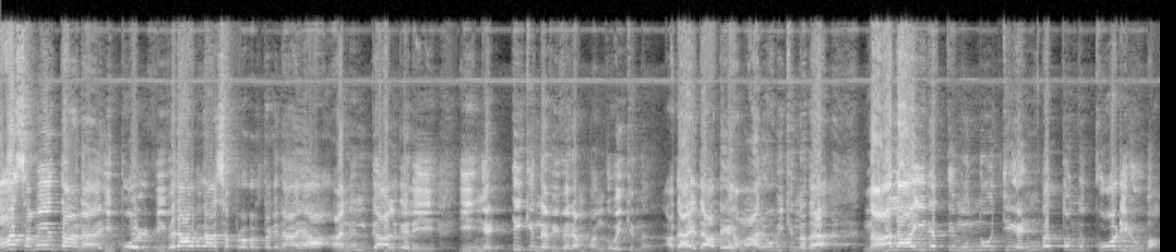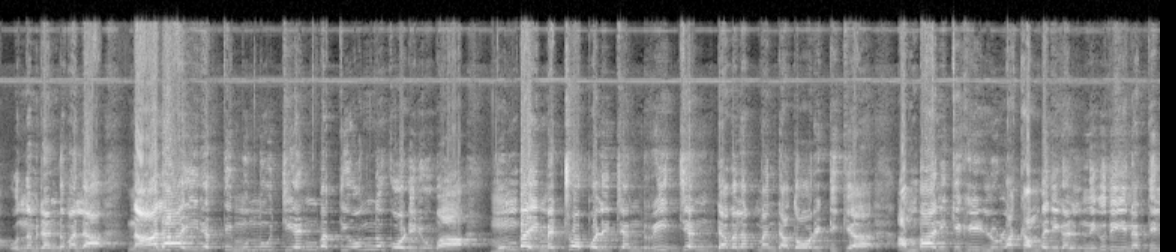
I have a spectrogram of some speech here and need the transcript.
ആ സമയത്താണ് ഇപ്പോൾ വിവരാവകാശ പ്രവർത്തകനായ അനിൽ ഗാൽഗലി ഈ ഞെട്ടിക്കുന്ന വിവരം പങ്കുവയ്ക്കുന്നത്. അതായത് അദ്ദേഹം ആരോപിക്കുന്നത് നാലായിരത്തി മുന്നൂറ്റി എൺപത്തൊന്ന് കോടി രൂപ. ഒന്നും രണ്ടുമല്ല നാലായിരത്തി മുന്നൂറ്റി എൺപത്തി ഒന്ന് കോടി രൂപ മുംബൈ മെട്രോപൊളിറ്റൻ റീജ്യൻ ഡെവലപ്മെന്റ് അതോറിറ്റിക്ക് അംബാനിക്ക് കീഴിലുള്ള കമ്പനികൾ നികുതി ഇനത്തിൽ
